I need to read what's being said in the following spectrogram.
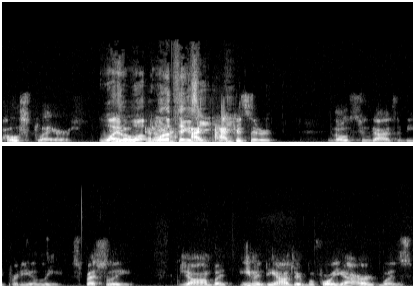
post players. Well, You and know, one- one I, of the things I, you- I consider those two guys to be pretty elite, especially John, but even DeAndre before he got hurt was,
